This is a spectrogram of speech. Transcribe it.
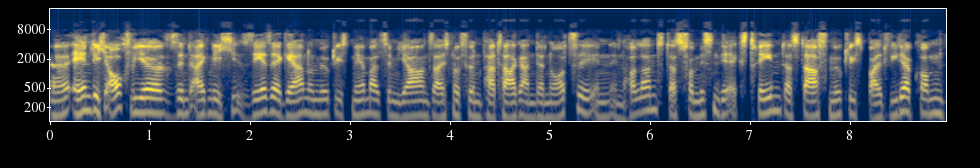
Äh, ähnlich auch. Wir sind eigentlich sehr, sehr gern und möglichst mehrmals im Jahr und sei es nur für ein paar Tage an der Nordsee in, in Holland. Das vermissen wir extrem. Das darf möglichst bald wiederkommen.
